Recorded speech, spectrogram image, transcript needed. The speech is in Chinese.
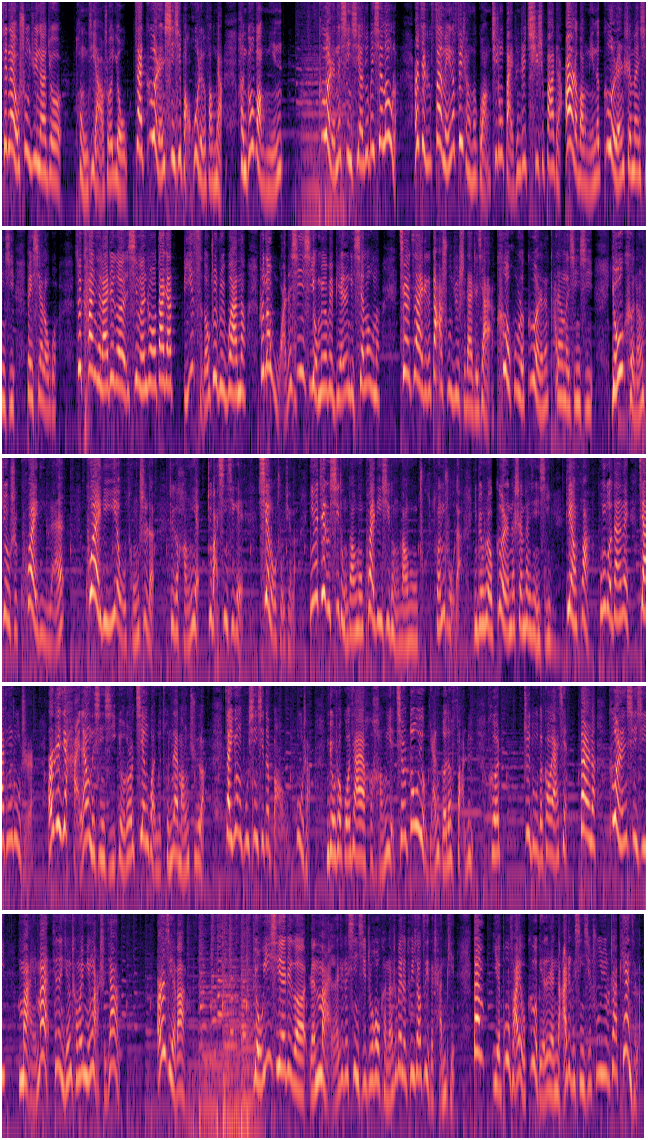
现在有数据呢，就统计啊，说有在个人信息保护这个方面，很多网民个人的信息啊就被泄露了。而且这个范围呢非常的广，其中百分之七十八点二的网民的个人身份信息被泄露过，所以看起来这个新闻之后，大家彼此都惴惴不安呢。说那我这信息有没有被别人给泄露呢？其实，在这个大数据时代之下呀，客户的个人的大量的信息，有可能就是快递员、快递业务从事的这个行业就把信息给泄露出去了。因为这个系统当中，快递系统当中存储的，你比如说有个人的身份信息。电话、工作单位、家庭住址，而这些海量的信息，有的时候监管就存在盲区了。在用户信息的保护上，你比如说国家呀和行业，其实都有严格的法律和制度的高压线。但是呢，个人信息买卖现在已经成为明码实价了，而且吧，有一些这个人买了这个信息之后，可能是为了推销自己的产品，但也不乏有个别的人拿这个信息出去就诈骗去了。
